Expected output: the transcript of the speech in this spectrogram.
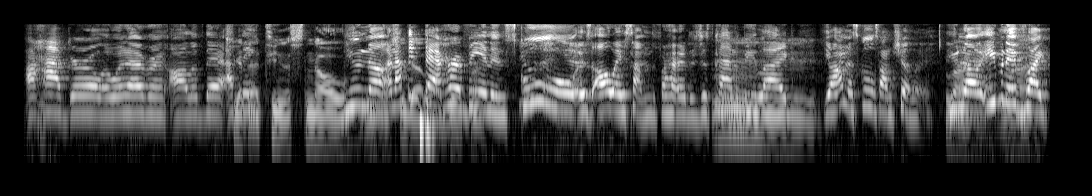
a hot girl or whatever and all of that. she I got think that Tina Snow. you know, and I think that her different- being in school is always something for her to just kind of be like, yo, I'm in school, so I'm chilling. You know, Mm. Right, even if like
